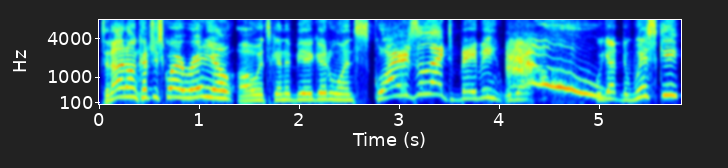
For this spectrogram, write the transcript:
Tonight on Country Squire Radio, oh, it's going to be a good one. Squire Select, baby. We got we got the whiskey,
